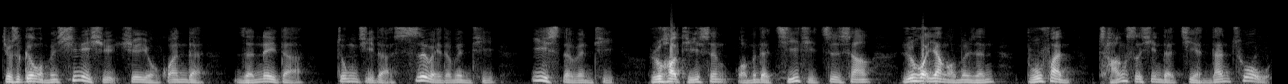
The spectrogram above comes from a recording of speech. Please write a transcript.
就是跟我们心理学学有关的人类的终极的思维的问题、意识的问题，如何提升我们的集体智商。如何让我们人不犯常识性的简单错误？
